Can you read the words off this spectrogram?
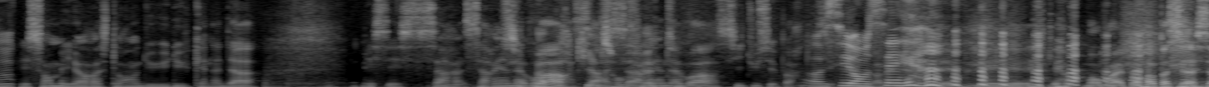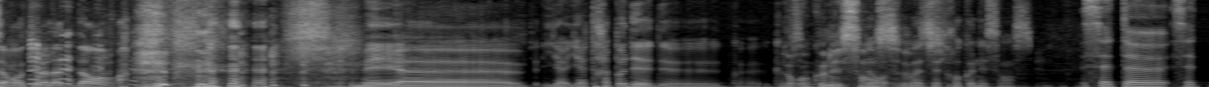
Mm. les 100 meilleurs restaurants du, du Canada. Mais ça n'a rien à pas voir. par qui Ça n'a rien à voir. Si tu sais par qui Oh, c'est si, fait, on sait. les- les- les- bon, bref, on va passer à s'aventurer là-dedans. Mais euh, il y, a- il y a très peu de, reconnaissance. De- ouais, aussi. cette reconnaissance. Cette, euh, cette-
